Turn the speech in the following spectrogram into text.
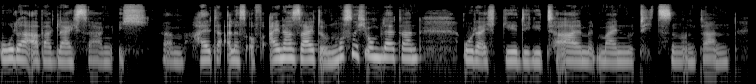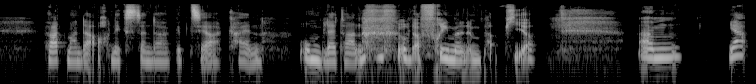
oder aber gleich sagen, ich ähm, halte alles auf einer Seite und muss nicht umblättern oder ich gehe digital mit meinen Notizen und dann hört man da auch nichts, denn da gibt's ja kein Umblättern oder Friemeln im Papier. Ähm, ja,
